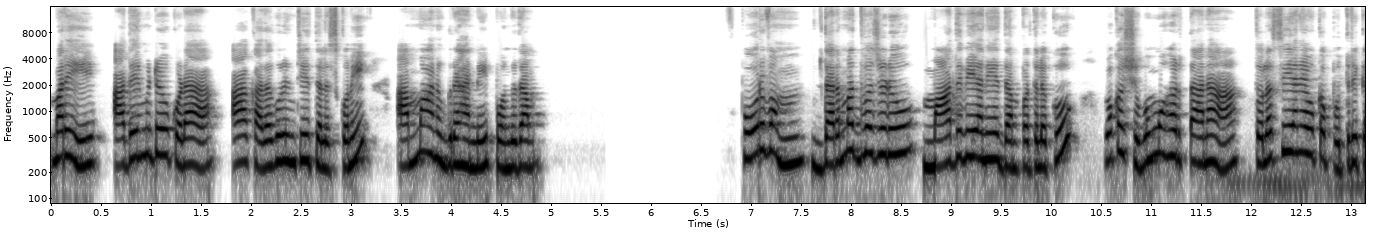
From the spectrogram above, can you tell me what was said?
మరి అదేమిటో కూడా ఆ కథ గురించి తెలుసుకొని అమ్మ అనుగ్రహాన్ని పొందుదాం. పూర్వం ధర్మధ్వజుడు మాధవి అనే దంపతులకు ఒక శుభముహూర్తాన తులసి అనే ఒక పుత్రిక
